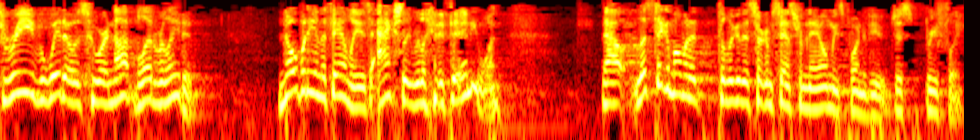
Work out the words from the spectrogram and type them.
three widows who are not blood related. Nobody in the family is actually related to anyone. Now, let's take a moment to look at this circumstance from Naomi's point of view, just briefly.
